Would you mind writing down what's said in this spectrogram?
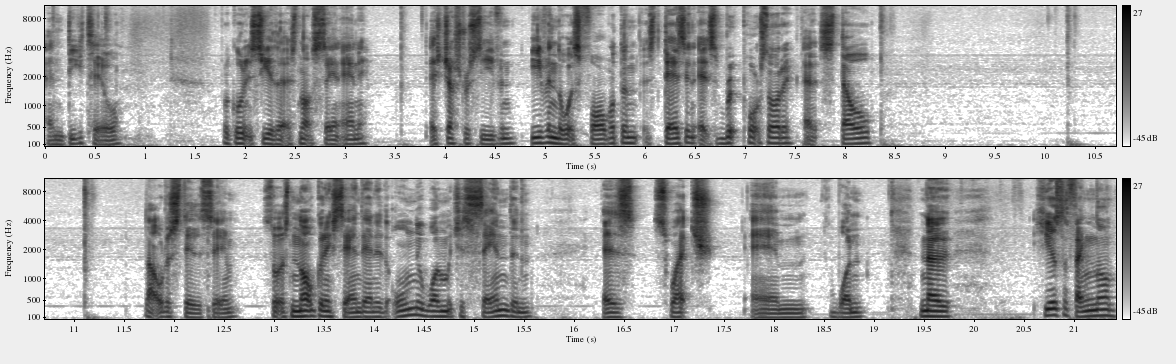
In detail we're going to see that it's not saying any it's just receiving. Even though it's forwarding it's design it's root port sorry and it's still that'll just stay the same. So it's not going to send any. The only one which is sending is switch um, 1. Now, here's the thing though.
